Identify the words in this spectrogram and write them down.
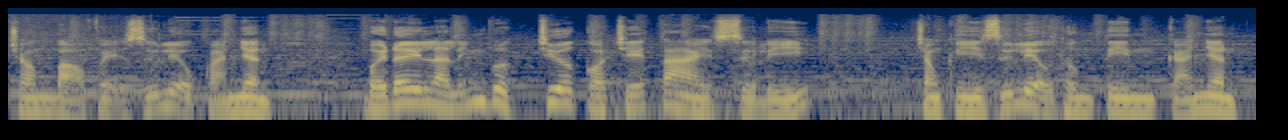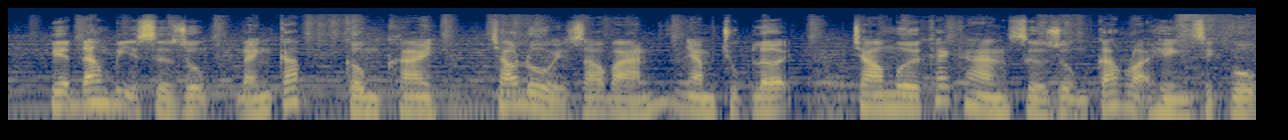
trong bảo vệ dữ liệu cá nhân, bởi đây là lĩnh vực chưa có chế tài xử lý. Trong khi dữ liệu thông tin cá nhân hiện đang bị sử dụng đánh cắp, công khai, trao đổi giao bán nhằm trục lợi, chào mời khách hàng sử dụng các loại hình dịch vụ.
